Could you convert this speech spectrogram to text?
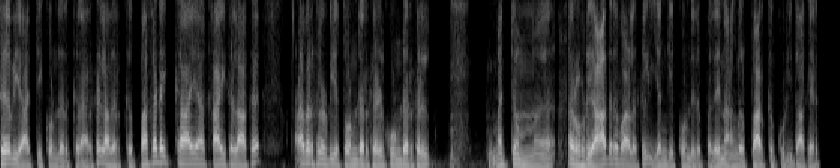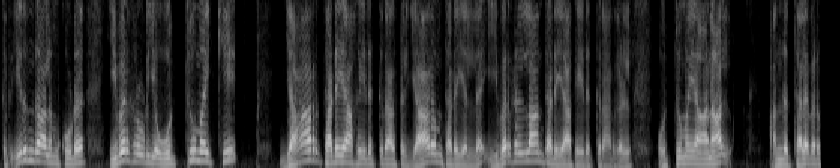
சேவையாற்றி கொண்டிருக்கிறார்கள். அதற்கு பகடைக்காய காய்களாக அவர்களுடைய தொண்டர்கள் குண்டர்கள் மற்றும் அவர்களுடைய ஆதரவாளர்கள் இயங்கிக் கொண்டிருப்பதை நாங்கள் பார்க்கக்கூடியதாக இருக்கிறது. இருந்தாலும் கூட இவர்களுடைய ஒற்றுமைக்கு யார் தடையாக இருக்கிறார்கள்? யாரும் தடையல்ல. இவர்கள்லாம் தடையாக இருக்கிறார்கள். ஒற்றுமையானால் அந்த தலைவர்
